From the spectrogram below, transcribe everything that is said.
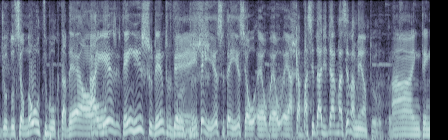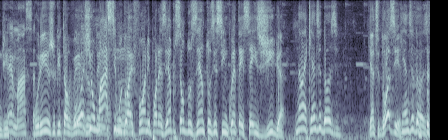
de do seu notebook da Dell. Ah, esse- tem isso dentro do. Tem, dos- tem isso, tem isso. É, o- é o- é é a capacidade de armazenamento. professor. Ah, entendi. É massa. Por isso que talvez. Hoje o tenha- máximo Hum. do iPhone, por exemplo, são 256 GB. Não, é 512. 512? 512.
